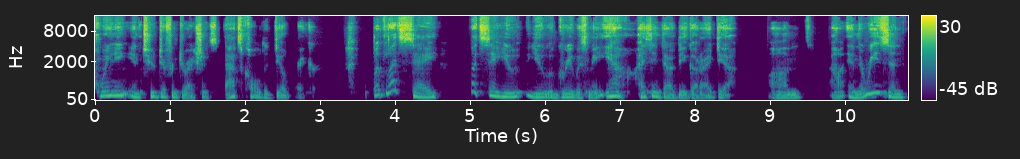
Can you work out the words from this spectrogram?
pointing in two different directions. That's called a deal breaker. But let's say, let's say you you agree with me. Yeah, I think that would be a good idea. Um, uh, and the reason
